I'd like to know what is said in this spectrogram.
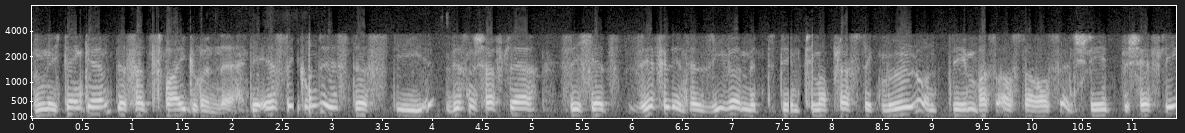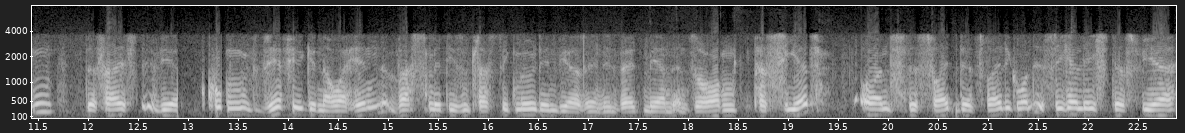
Nun, ich denke, das hat zwei Gründe. Der erste Grund ist, dass Wissenschaftler sich jetzt sehr viel intensiver mit dem Thema Plastikmüll und dem, was aus daraus entsteht, beschäftigen. Das heißt, wir gucken sehr viel genauer hin, was mit diesem Plastikmüll, den wir also in den Weltmeeren entsorgen, passiert. Und zweite, der zweite Grund ist sicherlich, dass wir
